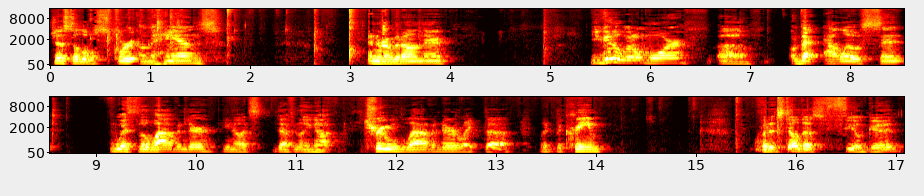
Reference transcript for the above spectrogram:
Just a little squirt on the hands and rub it on there. You get a little more uh, of that aloe scent with the lavender. You know, it's definitely not true lavender like the like the cream, but it still does feel good.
